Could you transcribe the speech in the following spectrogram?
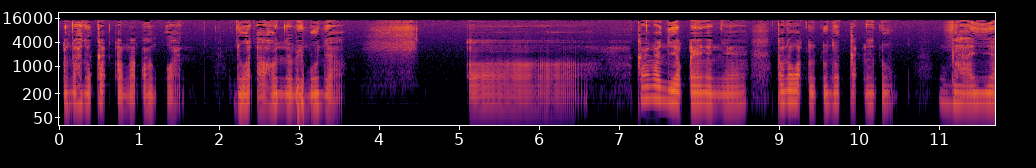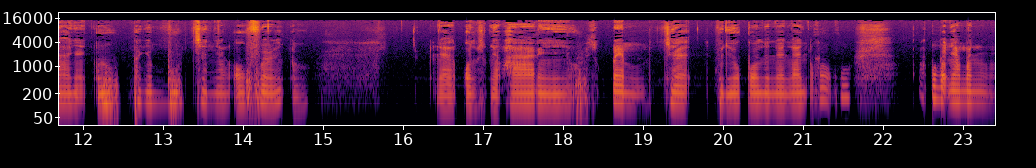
pernah dekat sama perempuan. Dua tahun lebih muda. Uh, karena dia pengennya karena waktu itu dekatnya itu gayanya itu penyembuhan yang over itu. Ya pun setiap hari spam chat video call dan lain-lain. Aku aku aku gak nyaman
